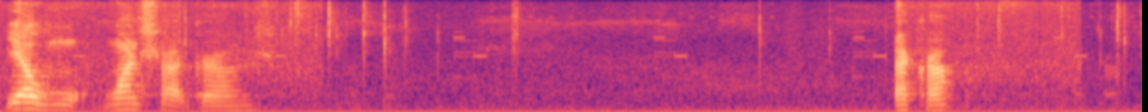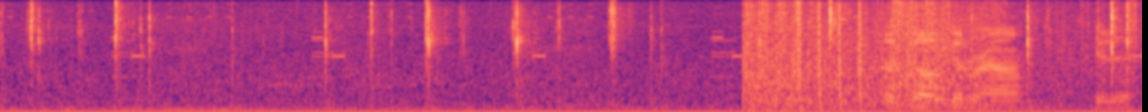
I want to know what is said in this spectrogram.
Yo, one shot garage. Back rock. Let's go. Good round. Get it.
